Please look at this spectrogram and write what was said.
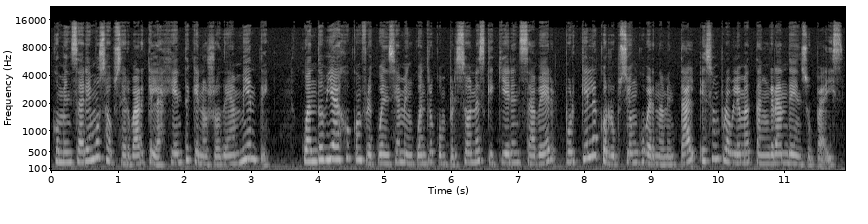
comenzaremos a observar que la gente que nos rodea miente. Cuando viajo con frecuencia me encuentro con personas que quieren saber por qué la corrupción gubernamental es un problema tan grande en su país.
